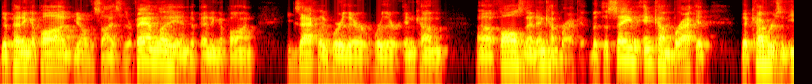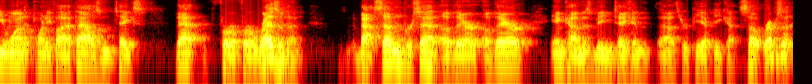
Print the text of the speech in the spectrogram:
depending upon you know the size of their family and depending upon exactly where their where their income uh, falls in that income bracket. But the same income bracket that covers an E1 at twenty five thousand takes that for for a resident about seven percent of their of their income is being taken uh, through PFD cuts. So represent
